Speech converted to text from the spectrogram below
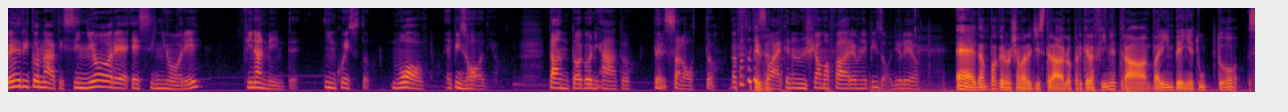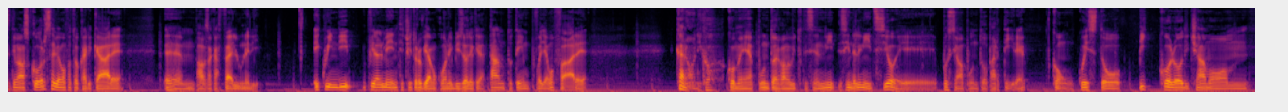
Ben ritornati signore e signori, finalmente in questo nuovo episodio tanto agoniato del salotto. Da quanto tempo Esatto. è che non riusciamo a fare un episodio, Leo? Eh, da un po' che non riusciamo a registrarlo, perché alla fine tra vari impegni e tutto, settimana scorsa abbiamo fatto caricare ehm, pausa caffè lunedì. E quindi finalmente ci troviamo con un episodio che da tanto tempo vogliamo fare, canonico, come appunto eravamo abituati sin, dall'inizio e possiamo appunto partire con questo piccolo, diciamo, mh,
